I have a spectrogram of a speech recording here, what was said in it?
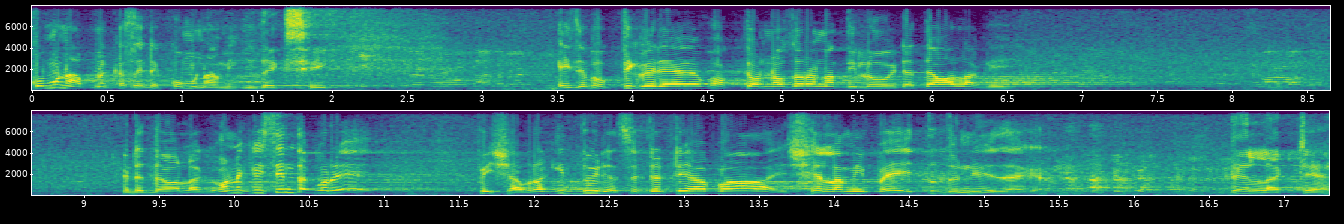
কমন আপনার কাছে এটা কমন আমি। দেখছি। এই যে ভক্তি করে ভক্ত নজরানা দিল এটা দেওয়া লাগে। এটা দেওয়া লাগে। অনেকেই চিন্তা করে পেশাবরা কি দুইটা সেটা টেহা পায়? সেলামি পায় এই তো দুনিয়া জায়গা। দেড় লাখ টাকা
